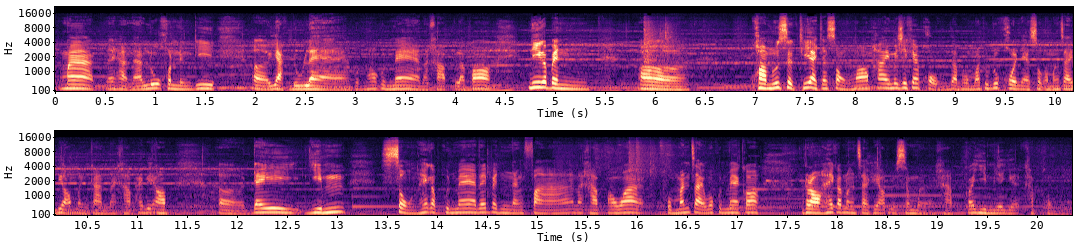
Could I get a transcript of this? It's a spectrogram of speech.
ๆ มากๆ ในฐานะลูกคนหนึ่งที่อออยากดูแลคุณพ่อคุณแม่นะครับ แล้วก็นี่ก็เป็นความรู้สึกที่อยากจะส่งมอบให้ไม่ใช่แค่ผม แต่ผมว่าทุกๆคนอยากส่งกำลังใจพี่ออฟเหมือนกันนะครับ ให้พี่ออฟได้ยิ้มส่งให้กับคุณแม่ได้เป็นนางฟ้านะครับ เพราะว่าผมมั่นใจว่าคุณแม่ก็รอให้กำลังใจพี่ออฟอยู่เสมอครับก็ยิ้มเยอะๆครับผม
